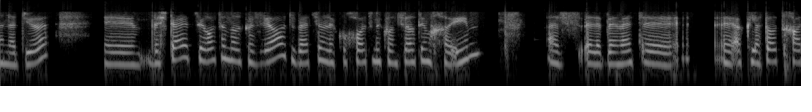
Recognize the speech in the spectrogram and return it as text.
אנדיו, ושתי היצירות המרכזיות בעצם לקוחות מקונצרטים חיים, אז אלה באמת הקלטות חד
